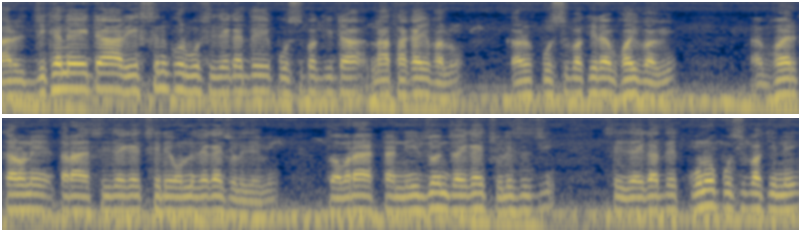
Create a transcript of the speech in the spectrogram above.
আর যেখানে এটা রিয়েকশন করব সেই জায়গাতে পশু পাখিটা না থাকাই ভালো, কারণ পশু পাখিরা ভয় পাবে। আর ভয়ের কারণে তারা সেই জায়গায় ছেড়ে অন্য জায়গায় চলে যাবে। তো আমরা একটা নির্জন জায়গায় চলে এসেছি। সেই জায়গাতে কোনো পশু পাখি নেই,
